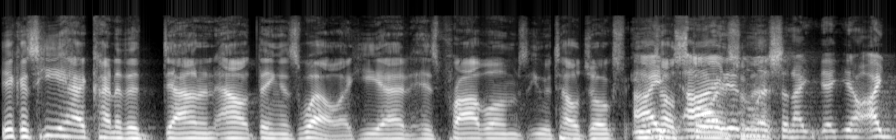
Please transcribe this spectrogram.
Yeah, because he had kind of the down and out thing as well. Like he had his problems. He would tell jokes. He would I, tell stories. I didn't listen. I you know I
